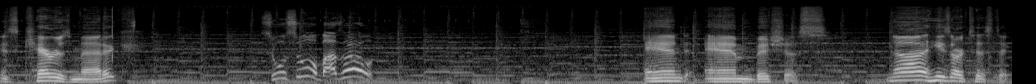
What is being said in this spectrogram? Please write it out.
is charismatic. Suo Bazo. and ambitious. Nah, he's artistic.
